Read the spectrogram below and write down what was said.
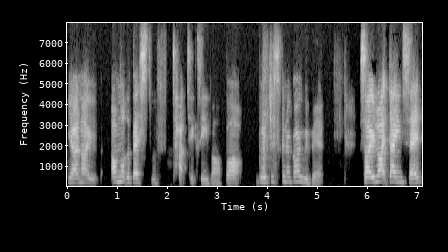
Yeah, I know. I'm not the best with tactics either, but we're just going to go with it. So, like Dane said,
